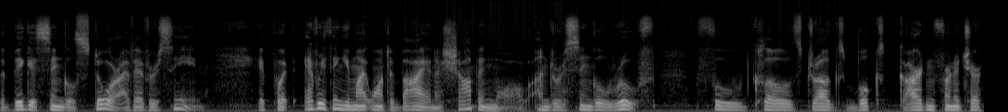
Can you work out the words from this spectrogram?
the biggest single store I've ever seen. It put everything you might want to buy in a shopping mall under a single roof food, clothes, drugs, books, garden furniture.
